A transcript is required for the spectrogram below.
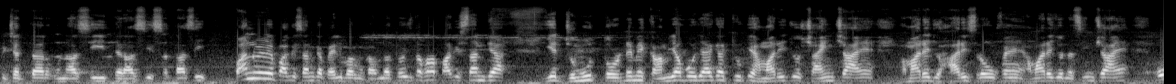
पिछहत्तर, उनासी, तिरासी सतासी बानवे में पाकिस्तान का पहली बार मुकाबला। तो इस दफ़ा पाकिस्तान क्या, ये जमूत तोड़ने में कामयाब हो जाएगा? क्योंकि हमारी जो शाहिन शाह हैं, हमारे जो हारिस रऊफ़ हैं, हमारे जो नसीम शाह हैं, वो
